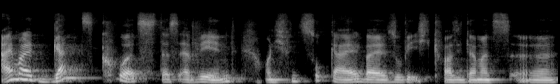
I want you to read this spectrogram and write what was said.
einmal ganz kurz das erwähnt und ich finde es so geil, weil so wie ich quasi damals, äh,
